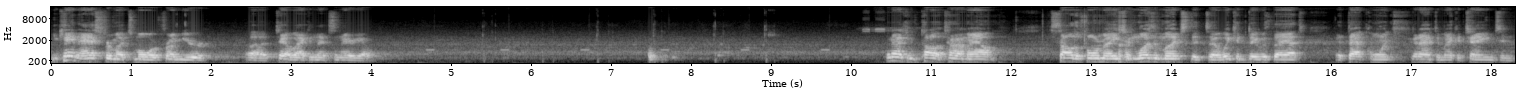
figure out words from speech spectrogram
You can't ask for much more from your uh, tailback in that scenario. Gonna have to call a timeout. Saw the formation, wasn't much that uh, we could do with that at that point. Gonna have to make a change in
